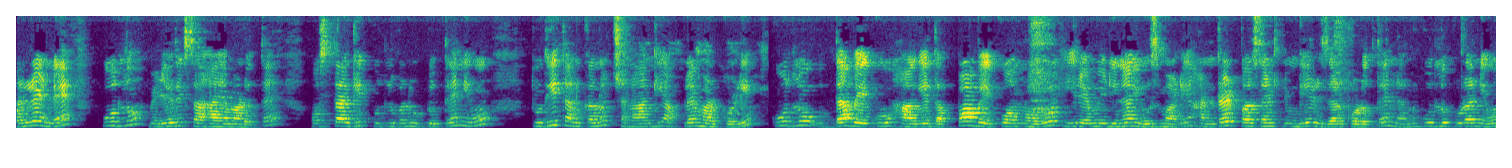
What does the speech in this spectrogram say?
ಹರಳೆಣ್ಣೆ ಕೂದಲು ಬೆಳೆಯೋದಕ್ಕೆ ಸಹಾಯ ಮಾಡುತ್ತೆ, ಹೊಸದಾಗಿ ಕೂದಲುಗಳು ಹುಟ್ಟುತ್ತೆ, ನೀವು ತುದಿ ತನಕನೂ ಚೆನ್ನಾಗಿ ಅಪ್ಲೈ ಮಾಡ್ಕೊಳ್ಳಿ. ಕೂದಲು ಉದ್ದ ಬೇಕು, ಹಾಗೆ ದಪ್ಪ ಬೇಕು ಅನ್ನೋರು ಈ ರೆಮಿಡಿನ ಯೂಸ್ ಮಾಡಿ ಹಂಡ್ರೆಡ್ ಪರ್ಸೆಂಟ್ ನಿಮಗೆ ರಿಸಲ್ಟ್ ಕೊಡುತ್ತೆ. ನನ್ನ ಕೂದಲು ಕೂಡ ನೀವು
